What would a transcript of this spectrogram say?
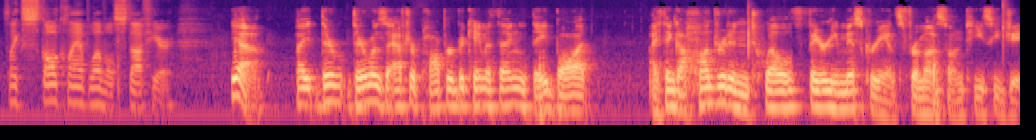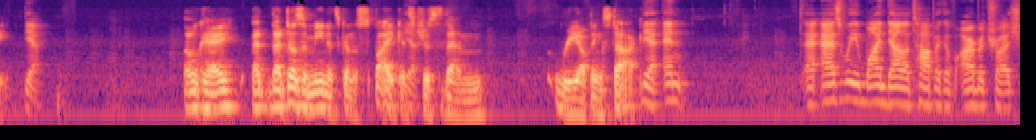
It's like skull clamp level stuff here. Yeah. I, there there was after popper became a thing they bought i think 112 Faerie Miscreants from us on tcg yeah. Okay? That, that doesn't mean it's going to spike. It's yeah. just them re-upping stock. Yeah and as we wind down the topic of arbitrage,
